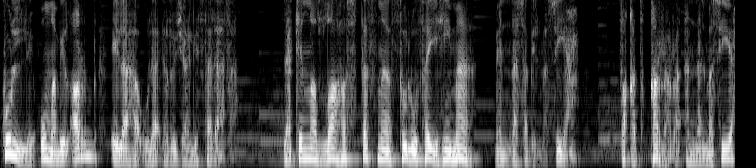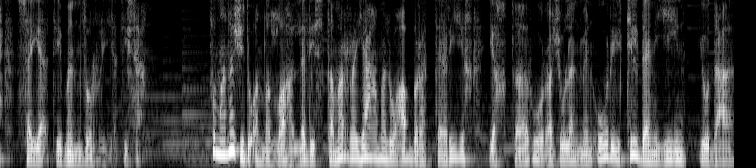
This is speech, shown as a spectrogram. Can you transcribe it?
كل أمم الأرض إلى هؤلاء الرجال الثلاثة. لكن الله استثنى ثلثيهما من نسب المسيح. فقد قرر أن المسيح سيأتي من ذرية سام. ثم نجد أن الله الذي استمر يعمل عبر التاريخ يختار رجلا من أور الكلدانيين يدعى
